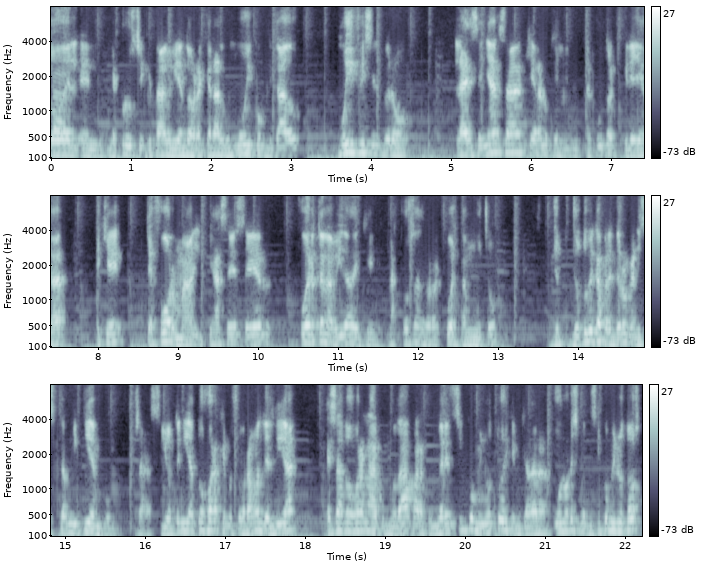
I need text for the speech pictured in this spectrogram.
todo el, el, el cruce que estaba viviendo ahora, que era algo muy complicado, muy difícil, pero la enseñanza, que era lo que, el punto al que quería llegar, es que te forma y te hace ser fuerte en la vida de que las cosas de verdad cuestan mucho. Yo, yo, tuve que aprender a organizar mi tiempo. O sea, si yo tenía dos horas que me sobraban del día, esas dos horas las acomodaba para comer en cinco minutos y que me quedara una hora y 55 minutos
